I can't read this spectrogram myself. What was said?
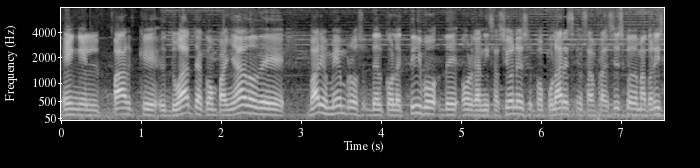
en el Parque Duarte acompañado de varios miembros del colectivo de organizaciones populares en San Francisco de Macorís,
